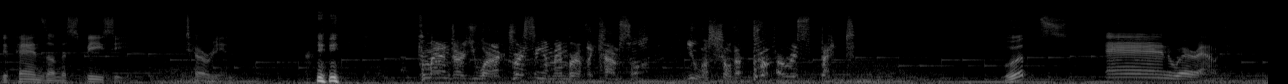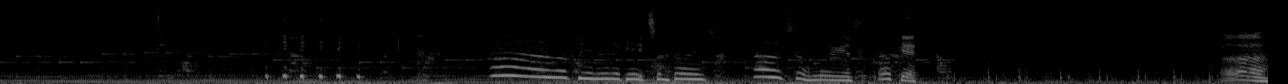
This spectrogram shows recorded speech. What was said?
Depends on the species, Turian. Commander, you are addressing a member of the Council. You will show the proper respect. Whoops. And we're out. oh, I love being renegade sometimes. Oh, it's so hilarious. Okay. Oh.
